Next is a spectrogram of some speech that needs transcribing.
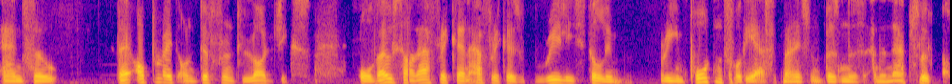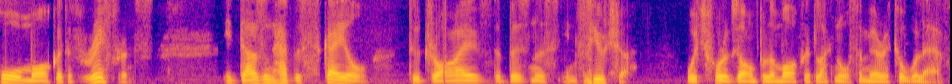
And so they operate on different logics. Although South Africa and Africa is really still very important for the asset management business and an absolute core market of reference, it doesn't have the scale to drive the business in future which, for example, a market like North America will have.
